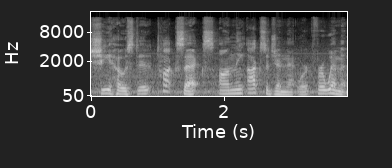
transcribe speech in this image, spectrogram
she hosted Talk Sex on the Oxygen Network for Women,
